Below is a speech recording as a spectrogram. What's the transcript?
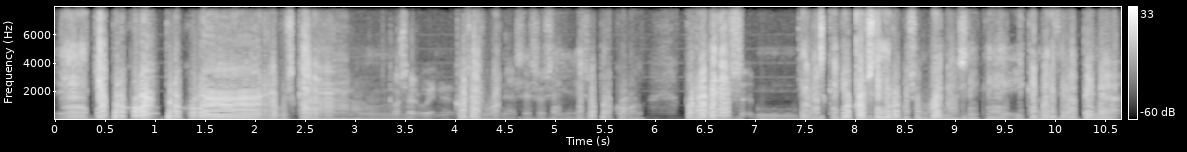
Eh, yo procuro, procuro rebuscar mm, Cosas buenas. Cosas buenas, eso sí, eso procuro. Por lo menos mm, de las que yo considero que son buenas y que, y que merece la pena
